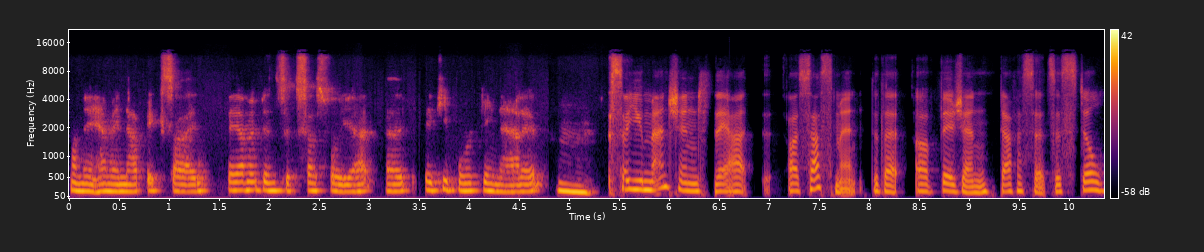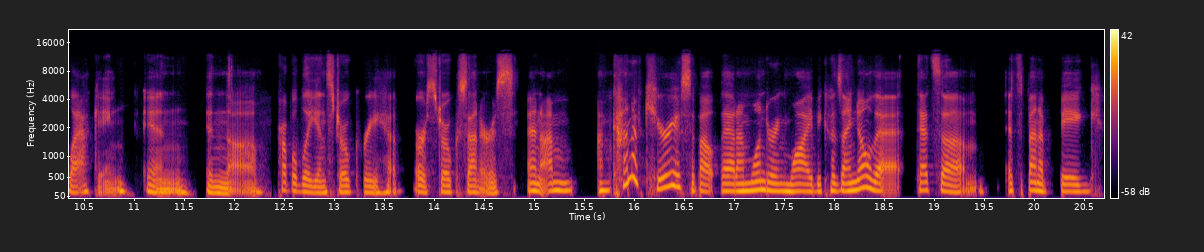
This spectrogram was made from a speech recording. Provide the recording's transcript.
on the hemianopic side. They haven't been successful yet, but they keep working at it. Mm. So you mentioned that assessment that of vision deficits is still lacking in in the probably in stroke rehab or stroke centers, and I'm I'm kind of curious about that. I'm wondering why because I know that that's um it's been a big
